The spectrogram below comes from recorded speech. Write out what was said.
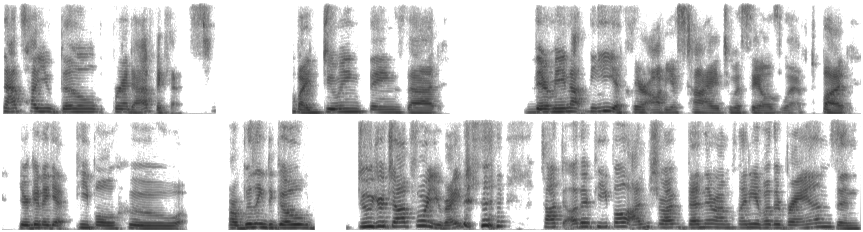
that's how you build brand advocates by doing things that there may not be a clear, obvious tie to a sales lift, but you're going to get people who are willing to go do your job for you, right? Talk to other people. I'm sure I've been there on plenty of other brands and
